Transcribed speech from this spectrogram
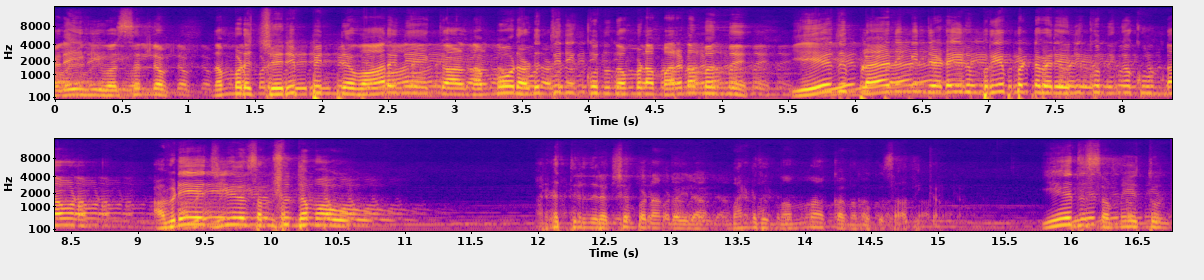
അലൈഹി വസല്ലം നമ്മുടെ ചെരുപ്പിന്റെ വാറിനേക്കാൾ നമ്മോട് അടുത്തിരിക്കുന്നു നമ്മുടെ മരണമെന്ന്. ഏത് പ്ലാനിങ്ങിന്റെ ഇടയിലും പ്രിയപ്പെട്ടവരെ എനിക്കും നിങ്ങൾക്കും ഉണ്ടാവണം. അവിടെ ജീവിതം സംശുദ്ധമാവും. മരണത്തിൽ നിന്ന് രക്ഷപ്പെടാൻ കഴിയില്ല. മരണത്തെ നന്നാക്കാൻ നമുക്ക് സാധിക്കണം. ഏത് സമയത്തും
